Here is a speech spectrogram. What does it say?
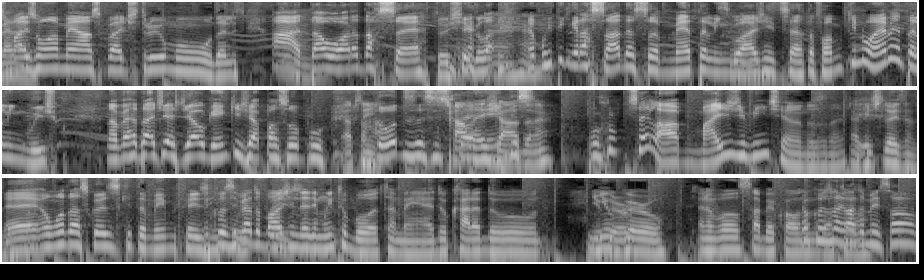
verdade. mais uma ameaça que vai destruir o mundo. Eles, ah, tal hora dá certo. Eu chego lá. é muito engraçado essa metalinguagem, de certa forma, que não é metalinguístico. Na verdade, é de alguém que já passou por Sim. todos esses perrengues né? por, sei lá, mais de 20 anos, né? É 22 anos. É uma das coisas que também me fez Inclusive a dublagem dele é muito boa também. É do cara do New, New Girl. Girl. Eu não vou saber qual é o Uma nome coisa do legal também, só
